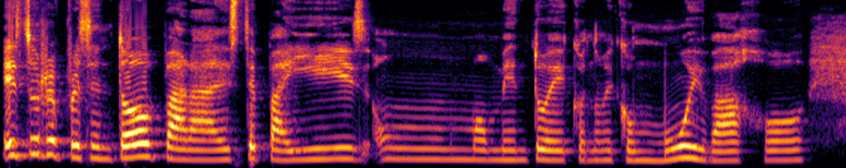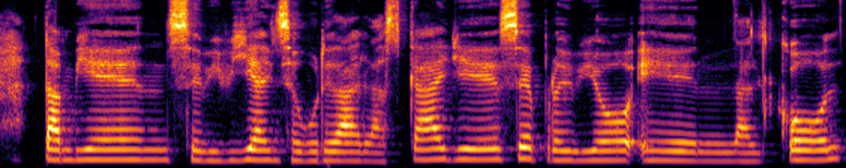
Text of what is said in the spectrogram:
esto representó para este país un momento económico muy bajo, también se vivía inseguridad en las calles, se prohibió el alcohol,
